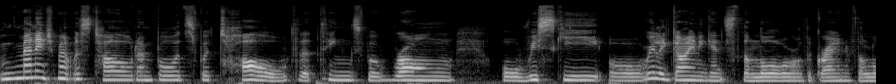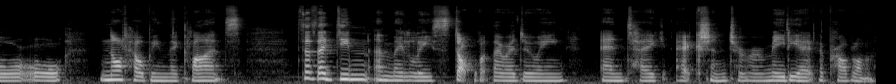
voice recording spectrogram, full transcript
management was told and boards were told that things were wrong or risky or really going against the law or the grain of the law or not helping their clients, that they didn't immediately stop what they were doing and take action to remediate the problem.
